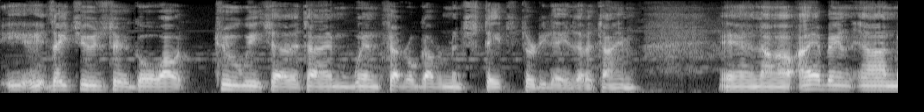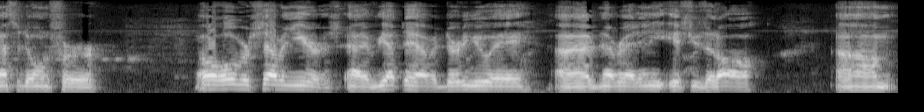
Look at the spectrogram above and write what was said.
they choose to go out two weeks at a time when federal government states 30 days at a time. And uh, I have been on methadone for oh, over seven years. I have yet to have a dirty UA. I've never had any issues at all. Um,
